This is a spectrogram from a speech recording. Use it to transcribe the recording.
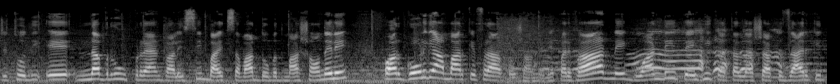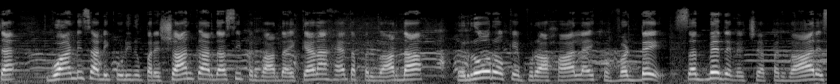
ਜਿੱਥੋਂ ਦੀ ਇਹ ਨਵਰੂਪ ਰਹਿਣ ਵਾਲੀ ਸੀ। ਬਾਈਕ ਸਵਾਰ ਦੋ ਬਦਮਾਸ਼ ਆਉਂਦੇ ਨੇ ਔਰ ਗੋਲੀਆਂ ਮਾਰ ਕੇ ਫਰਾਰ ਹੋ ਜਾਂਦੇ ਨੇ। ਪਰਿਵਾਰ ਨੇ ਗੁਆਂਢੀ ਤੇ ਹੀ ਕਤਲ ਦਾ ਸ਼ੱਕ ਜ਼ਾਹਿਰ ਕੀਤਾ ਹੈ। ਗੁਆਂਢੀ ਸਾਡੀ ਕੁੜੀ ਨੂੰ ਪਰੇਸ਼ਾਨ ਕਰਦਾ ਸੀ। ਪਰਿਵਾਰ ਦਾ ਇਹ ਕਹਿਣਾ ਹੈ, ਤਾਂ ਪਰਿਵਾਰ ਦਾ ਰੋ ਰੋ ਕੇ ਬੁਰਾ ਹਾਲ ਹੈ। ਇੱਕ ਵੱਡੇ ਸਦਬੇ ਦੇ ਵਿੱਚ ਹੈ। ਪਰਿਵਾਰ ਇਸ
